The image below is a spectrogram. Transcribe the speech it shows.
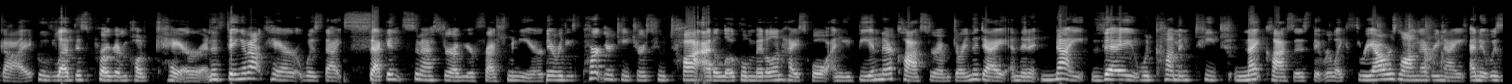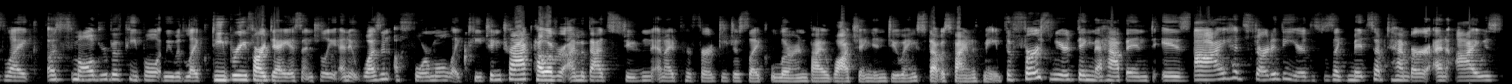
guy who led this program called CARE. And the thing about CARE was that second semester of your freshman year, there were these partner teachers who taught at a local middle and high school, and you'd be in their classroom during the day, and then at night, they would come and teach night classes that were like three hours long every night. And it was like a small group of people. We would like debrief our day essentially, and it wasn't a formal like teaching track. However, I'm a bad student and I'd prefer to just like learn by watching and doing, so that was fine with me. The first weird thing that happened is I had started the year, this was like mid September, and I was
